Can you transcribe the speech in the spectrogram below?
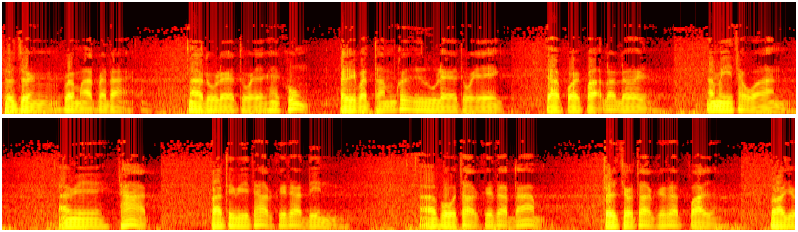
เราจึงประมาทไม่ได้มาดูแลตัวเองให้คุ้ม ปฏิบัติธรรมก็คือดูแลตัวเองอย่าปล่อยปะละเลยมีทวารมีธาตุ ปฏิวีธาตุคือธาตุดินอาโปธาตุคือธาตุน้ำเตโชธาตุคือธาตุไฟวายุ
